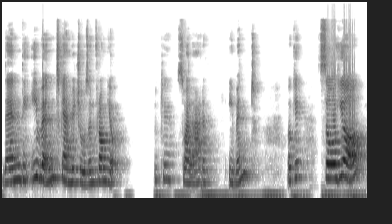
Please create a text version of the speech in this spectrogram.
Then the event can be chosen from here. Okay, so I'll add an event. Okay, so here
